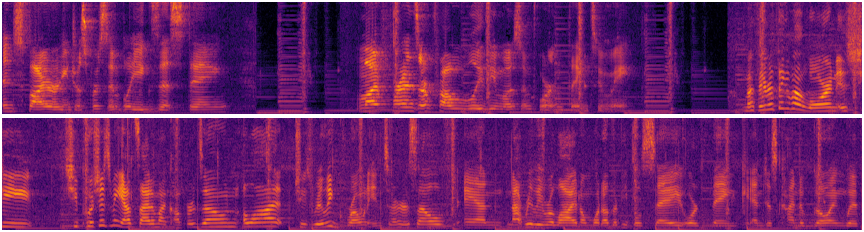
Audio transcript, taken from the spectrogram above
inspiring just for simply existing. My friends are probably the most important thing to me. My favorite thing about Lauran is she she pushes me outside of my comfort zone a lot. She's really grown into herself and not really relied on what other people say or think and just kind of going with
